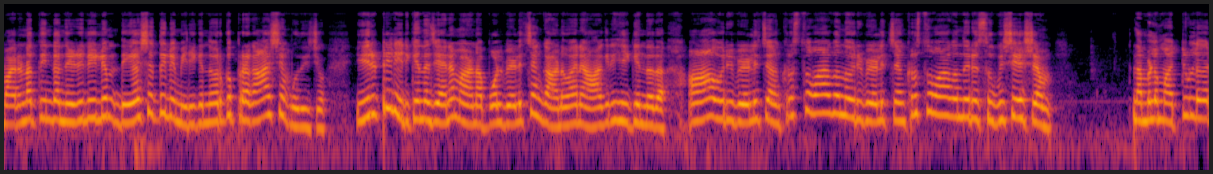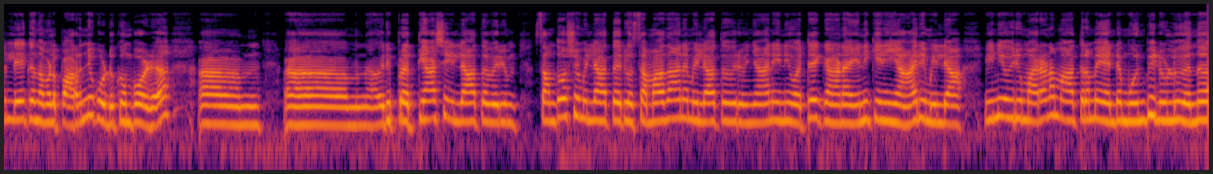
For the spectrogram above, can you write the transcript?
മരണത്തിന്റെ നിഴലിലും ദേശത്തിലും ഇരിക്കുന്നവർക്ക് പ്രകാശം ഉദിച്ചു. ഇരുട്ടിലിരിക്കുന്ന ജനമാണ് അപ്പോൾ വെളിച്ചം കാണുവാൻ ആഗ്രഹിക്കുന്നത്. ആ ഒരു വെളിച്ചം ക്രിസ്തുവാകുന്ന ഒരു വെളിച്ചം ക്രിസ്തുവാകുന്ന ഒരു സുവിശേഷം നമ്മൾ മറ്റുള്ളവരിലേക്ക് നമ്മൾ പറഞ്ഞു കൊടുക്കുമ്പോൾ ഒരു പ്രത്യാശയില്ലാത്തവരും സന്തോഷമില്ലാത്തവരും സമാധാനമില്ലാത്തവരും ഞാൻ ഇനി ഒറ്റയ്ക്കാണ് എനിക്കിനി ആരുമില്ല ഇനി ഒരു മരണം മാത്രമേ എന്റെ മുൻപിലുള്ളൂ എന്ന്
